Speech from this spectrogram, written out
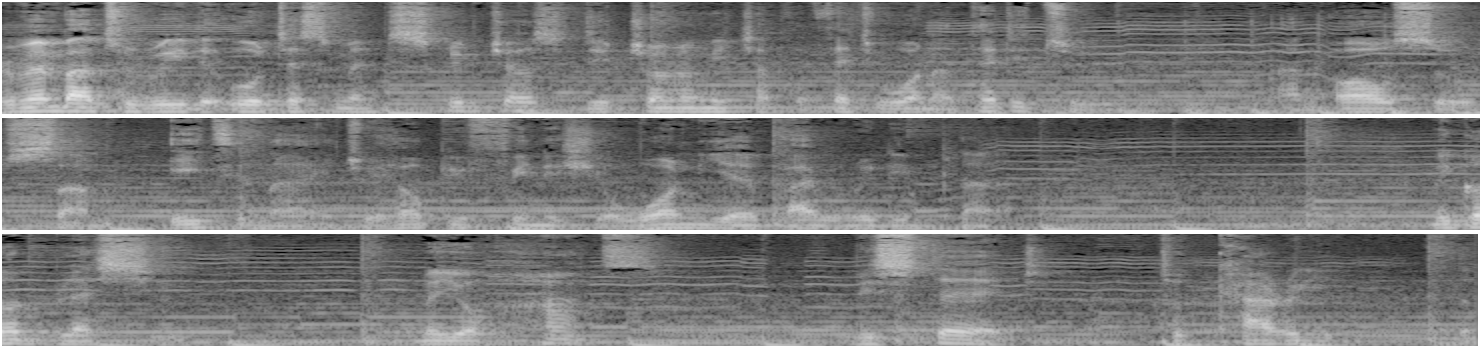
Remember to read the Old Testament scriptures, Deuteronomy chapter 31 and 32, and also Psalm 89 to help you finish your one year Bible reading plan. May God bless you. May your heart be stirred to carry the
